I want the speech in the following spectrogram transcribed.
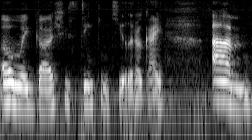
Oh my gosh, you stinking cute little guy. Um,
